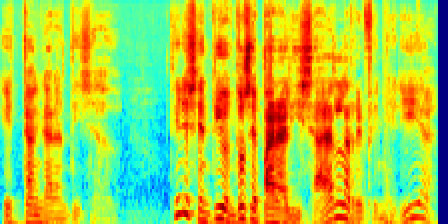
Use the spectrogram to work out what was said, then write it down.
están garantizados. ¿Tiene sentido entonces paralizar la refinería?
